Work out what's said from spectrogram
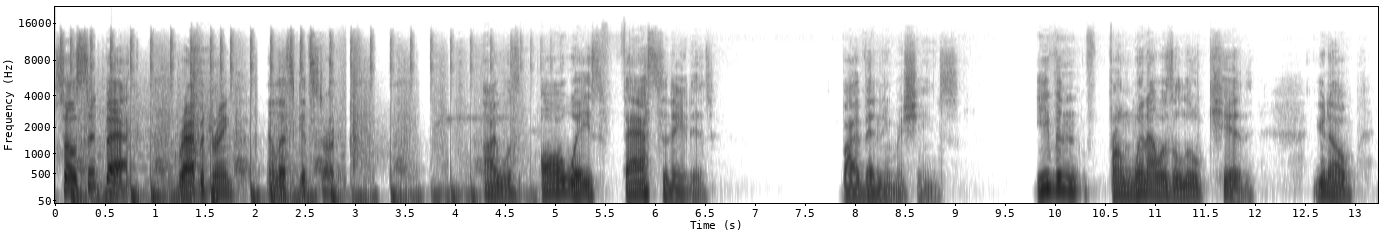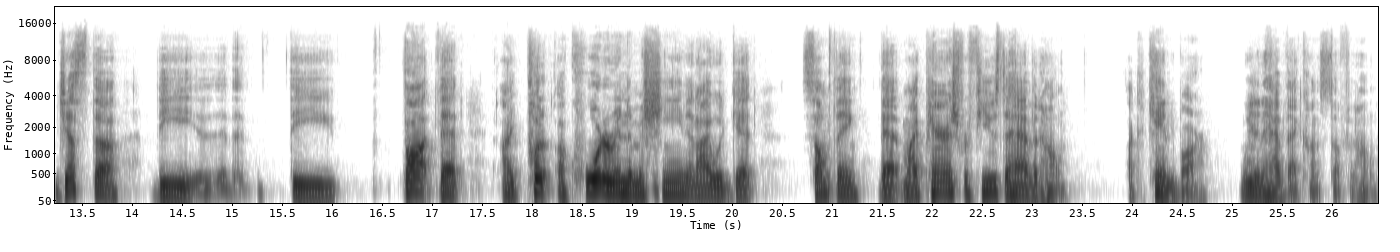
So sit back, grab a drink, and let's get started. I was always fascinated by vending machines. Even from when I was a little kid, you know, just the the the thought that I put a quarter in the machine and I would get something that my parents refused to have at home, like a candy bar. We didn't have that kind of stuff at home.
